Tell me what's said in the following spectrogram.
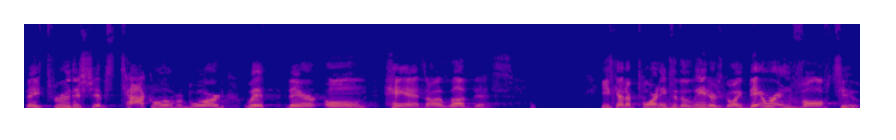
they threw the ship's tackle overboard with their own hands. Now, I love this. He's kind of pointing to the leaders, going, They were involved too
